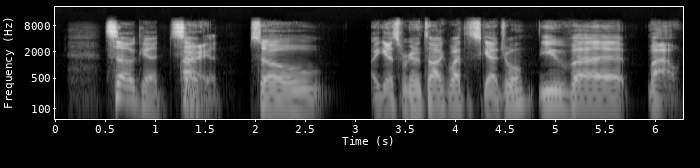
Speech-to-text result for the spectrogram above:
So good. So right. good. So I guess we're going to talk about the schedule. You've uh wow.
